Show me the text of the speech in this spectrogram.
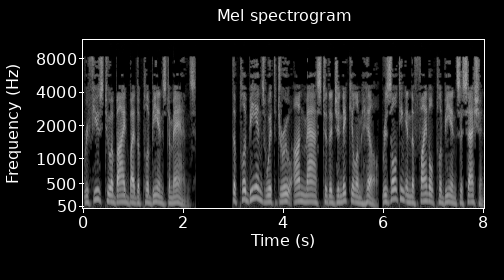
refused to abide by the plebeians' demands. The plebeians withdrew en masse to the Janiculum Hill, resulting in the final plebeian secession.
